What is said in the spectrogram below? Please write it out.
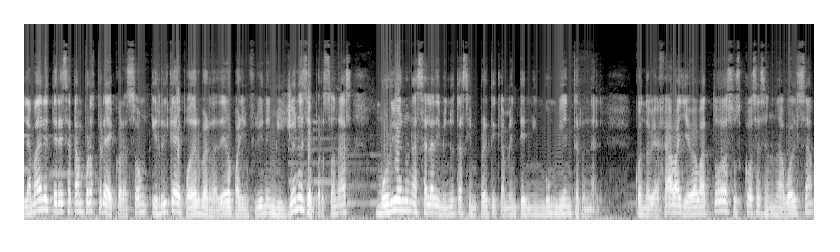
La Madre Teresa, tan próspera de corazón y rica de poder verdadero para influir en millones de personas, murió en una sala diminuta sin prácticamente ningún bien terrenal. Cuando viajaba llevaba todas sus cosas en una bolsa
